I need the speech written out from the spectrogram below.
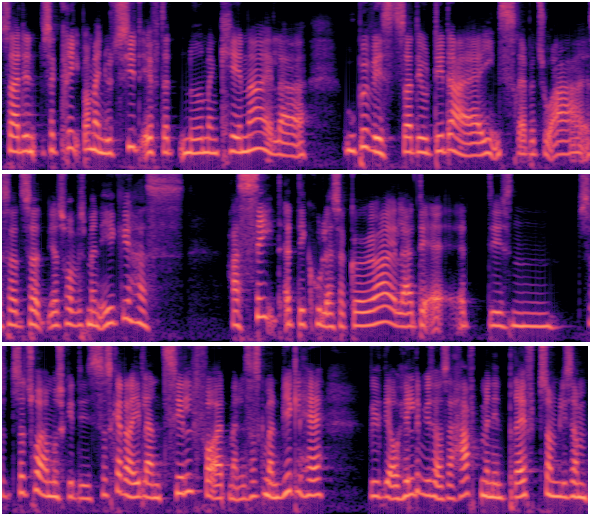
så, er det, så griber man jo tit efter noget, man kender, eller ubevidst, så er det jo det, der er ens repertoire. Så, så jeg tror, hvis man ikke har, har set, at det kunne lade sig gøre, eller at det, at det er sådan, så, så tror jeg måske, det, så skal der et eller andet til for, at man, så skal man virkelig have, hvilket jeg jo heldigvis også har haft, men en drift, som ligesom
